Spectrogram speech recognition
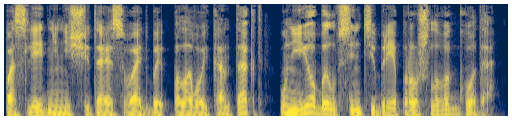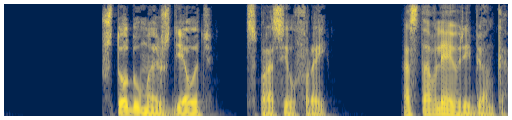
Последний, не считая свадьбы, половой контакт у нее был в сентябре прошлого года. «Что думаешь делать?» — спросил Фрей. «Оставляю ребенка.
